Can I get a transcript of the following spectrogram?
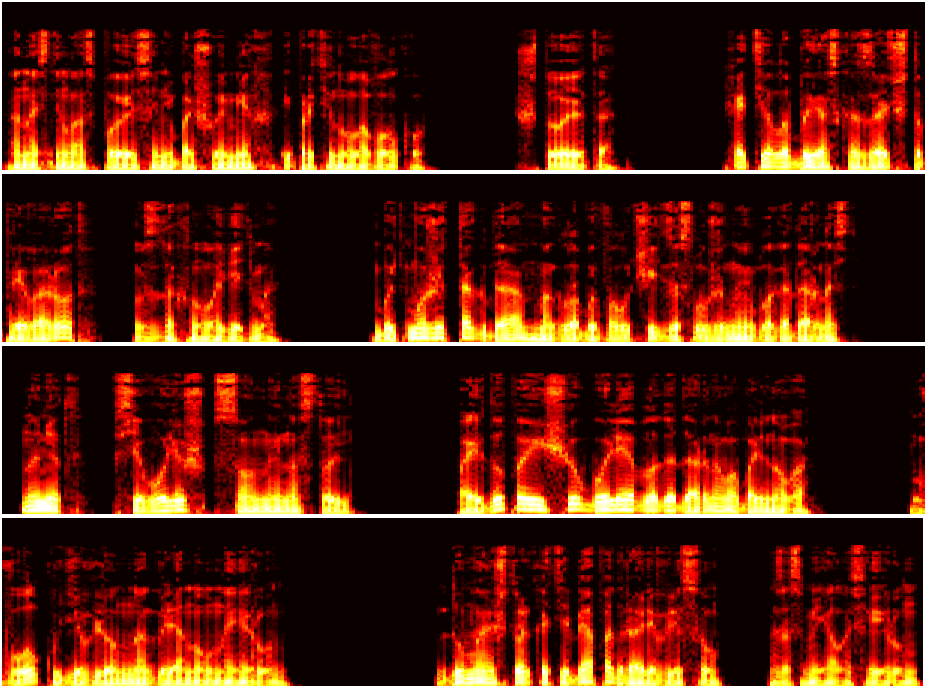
Она сняла с пояса небольшой мех и протянула волку. «Что это?» «Хотела бы я сказать, что приворот», — вздохнула ведьма. Быть может, тогда могла бы получить заслуженную благодарность. Но нет, всего лишь сонный настой. Пойду поищу более благодарного больного. Волк удивленно глянул на Ирун. «Думаешь, только тебя подрали в лесу?» — засмеялась Ирун.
